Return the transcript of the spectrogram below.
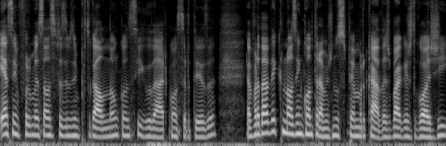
essa informação, se fazemos em Portugal, não consigo dar com certeza. A verdade é que nós encontramos no supermercado as bagas de goji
